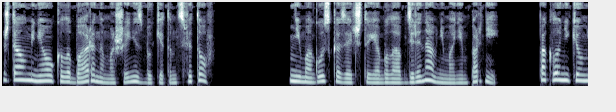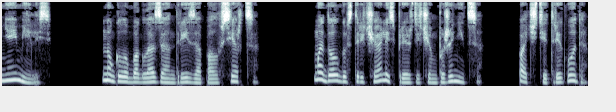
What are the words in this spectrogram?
ждал меня около бара на машине с букетом цветов. Не могу сказать, что я была обделена вниманием парней. Поклонники у меня имелись. Но голубоглазый Андрей запал в сердце. Мы долго встречались, прежде чем пожениться. Почти три года.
